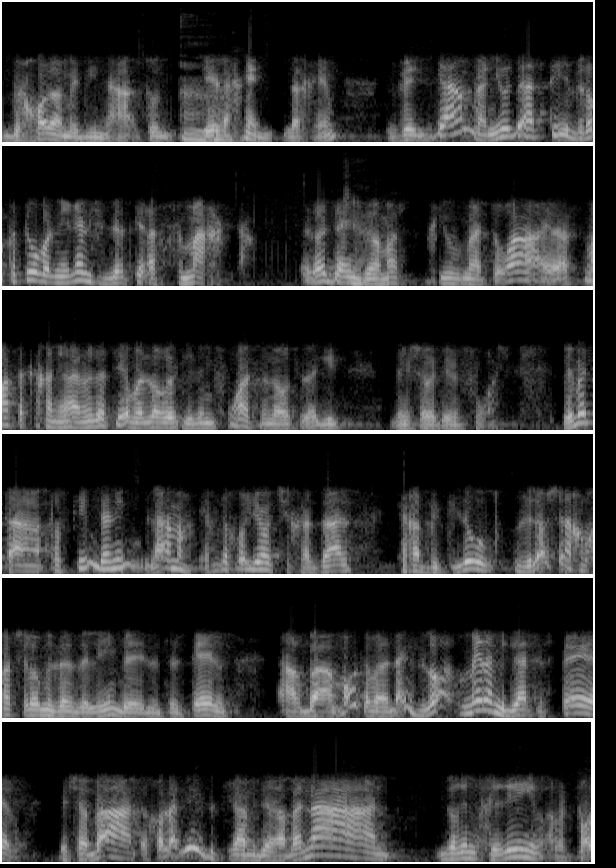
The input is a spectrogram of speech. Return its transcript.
בכל המדינה, זאת אומרת, יהיה לכם, לכם, וגם, לעניות דעתי, זה לא כתוב, אבל נראה לי שזה יותר אסמכתה. לא יודע אם כן. זה ממש חיוב מהתורה, אסמכתה ככה נראה לעניות דעתי, אבל לא ראיתי את זה מפורש, אני לא רוצה להגיד, אני שואל את זה מפורש. באמת, הפוסקים דנים, למה? איך זה יכול להיות שחז"ל ככה ביטלו? זה לא שאנחנו חס שלא מזלזלים בלטלטל ארבע אמות, אבל עדיין זה לא מילא מגילת אסתר, בשבת, אתה יכול להגיד, זה קריאה מדי רבנן, דברים אחרים, אבל פה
